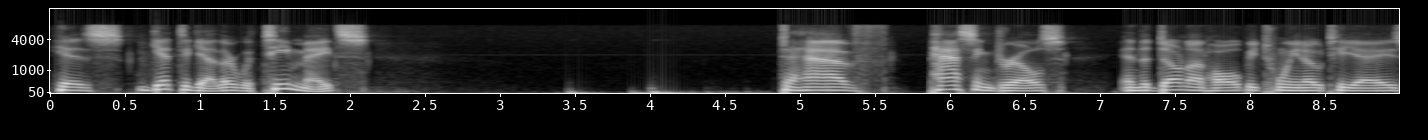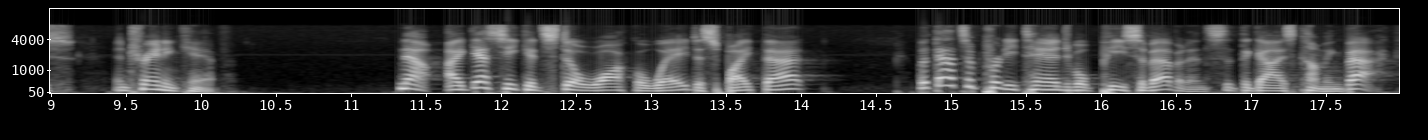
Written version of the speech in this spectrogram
his get together with teammates to have passing drills in the donut hole between OTAs and training camp. Now, I guess he could still walk away despite that, but that's a pretty tangible piece of evidence that the guy's coming back.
